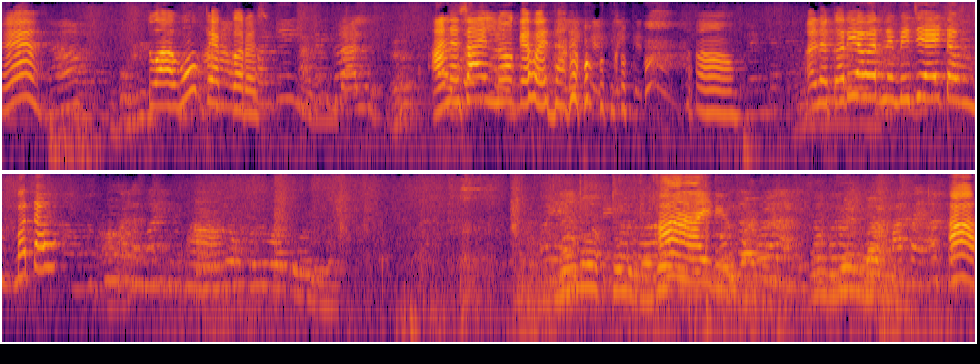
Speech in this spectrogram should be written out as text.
હે? તું આ હું પેક કરસ? આને સાઈલ નો કહેવાય તારો. અને અને કરિયાવરની બીજી આઈટમ બતાવું. હા. હા આઈ રહ્યું. હા.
